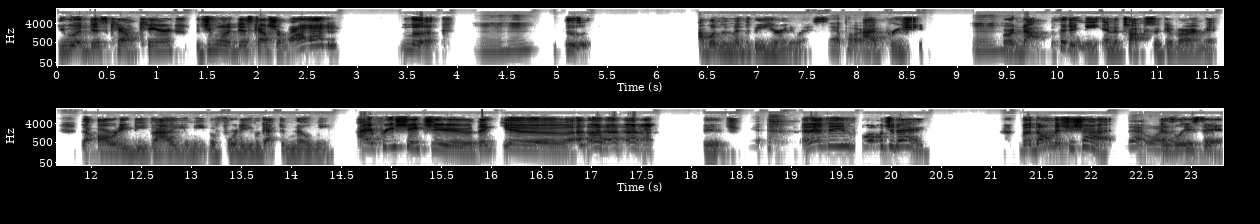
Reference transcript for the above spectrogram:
you wouldn't discount Karen, but you want to discount Sharon. Look, mm-hmm. good. I wasn't meant to be here anyways. That part. I appreciate mm-hmm. for not putting me in a toxic environment that already devalue me before they even got to know me. I appreciate you. Thank you. Bitch. Yeah. And then you go on with your day. But don't miss your shot. That one. As Lee said,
